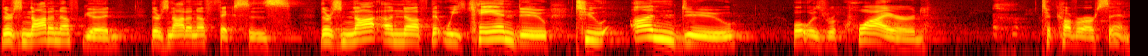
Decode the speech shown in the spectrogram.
There's not enough good, there's not enough fixes, there's not enough that we can do to undo what was required to cover our sin.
